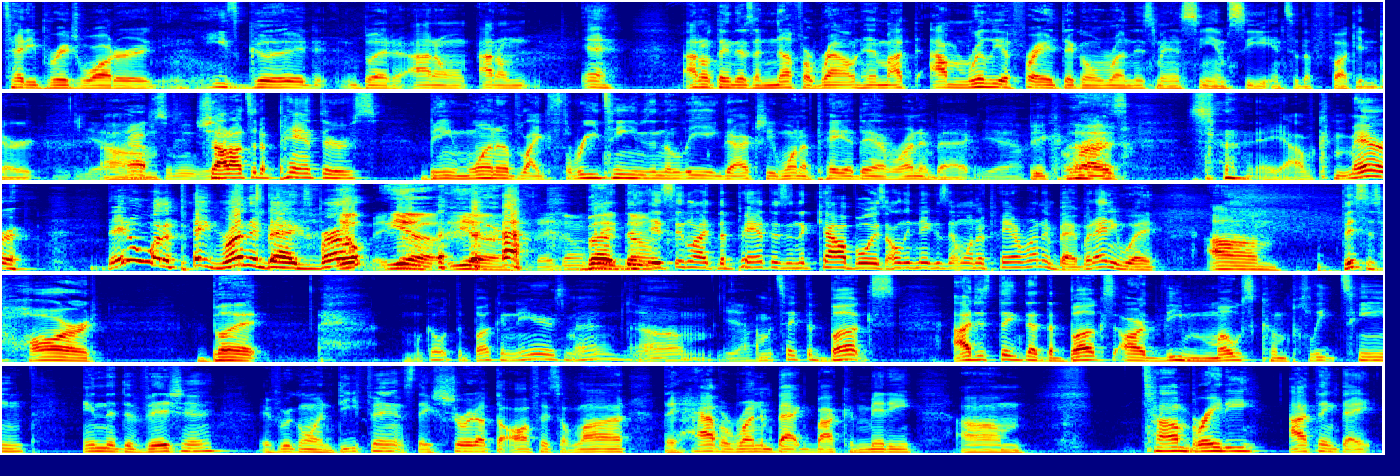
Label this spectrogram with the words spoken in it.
Teddy Bridgewater, he's good, but I don't, I don't, eh, I don't think there's enough around him. I, I'm really afraid they're gonna run this man CMC into the fucking dirt. Yeah, Um, absolutely. Shout out to the Panthers being one of like three teams in the league that actually want to pay a damn running back. Yeah. because hey, Alvin Kamara, they don't want to pay running backs, bro. Yep, yeah, yeah. They don't. But They the, don't. it seemed like the Panthers and the Cowboys only niggas that want to pay a running back. But anyway, um, this is hard, but I'm gonna go with the Buccaneers, man. Um, Yeah. I'm gonna take the Bucks. I just think that the Bucks are the most complete team in the division. If we're going defense, they shored up the offensive line. They have a running back by committee. Um, Tom Brady, I think that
